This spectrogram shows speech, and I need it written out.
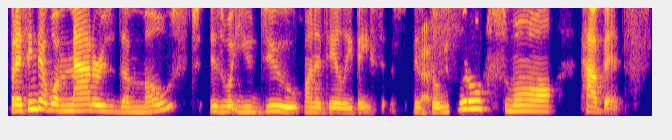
but i think that what matters the most is what you do on a daily basis is yes. the little small habits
